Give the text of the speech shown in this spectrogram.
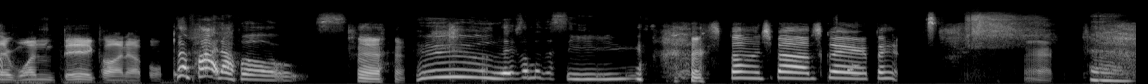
They're one big pineapple. The pineapples. Who lives under the sea? SpongeBob SquarePants. All right.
